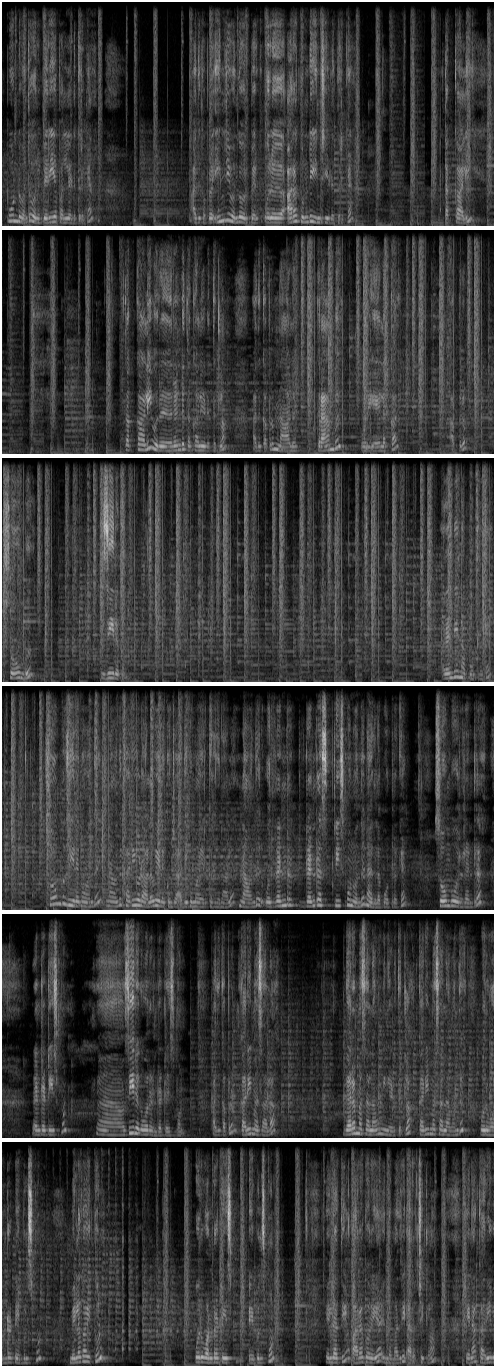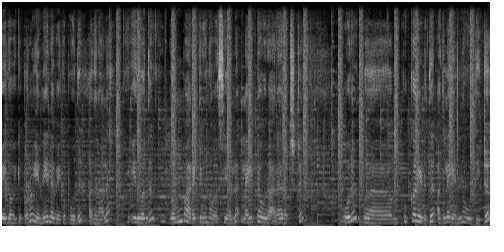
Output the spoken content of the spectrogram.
பூண்டு வந்து ஒரு பெரிய பல் எடுத்திருக்கேன். அதுக்கப்புறம் இஞ்சி வந்து ஒரு பெரு ஒரு அரை துண்டு இஞ்சி எடுத்திருக்கேன். தக்காளி. தக்காளி ஒரு ரெண்டு தக்காளி எடுத்துக்கலாம். அதுக்கப்புறம் நாலு கிராம்பு ஒரு ஏலக்காய். அப்புறம் சோம்பு. ஜீரகம். ரெண்டையும் நான் போட்டிருக்கேன். சோம்பு ஜீரகம் வந்து நான் வந்து கறியோட அளவு எனக்கு கொஞ்சம் அதிகமாக இருக்கிறதுனால நான் வந்து ஒரு ரெண்டு ரெண்டரை டீஸ்பூன் வந்து நான் இதில் போட்டிருக்கேன். சோம்பு ஒரு ரெண்டரை ரெண்டரை டீஸ்பூன் சீரகம் ஒரு ரெண்டரை டீஸ்பூன். அதுக்கப்புறம் கறி மசாலா. கரம் மசாலாவும் நீங்கள் எடுத்துக்கலாம். கறி மசாலா வந்து ஒரு ஒன்றரை டேபிள் ஸ்பூன். மிளகாய்த்தூள் ஒரு ஒன்றரை டீஸ் டேபிள் ஸ்பூன் எல்லாத்தையும் அரைகுறையாக இந்த மாதிரி அரைச்சிக்கலாம். ஏன்னா கறி வேக வைக்க போகிறோம் எண்ணெயில் வேக போகுது. அதனால் இது வந்து ரொம்ப அரைக்கணும்னு அவசியம் இல்லை. லைட்டாக ஒரு அரை அரைச்சிட்டு ஒரு குக்கர் எடுத்து அதில் எண்ணெய் ஊற்றிட்டு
